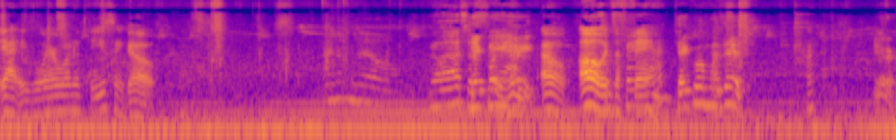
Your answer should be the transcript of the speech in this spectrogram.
yeah, you wear one of these and go. I don't know. No, that's a Take one, fan. hey, Oh, oh, That's it's a a fan. fan. take one with this. Here.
